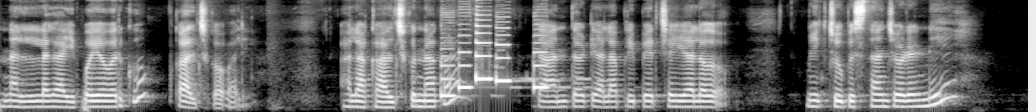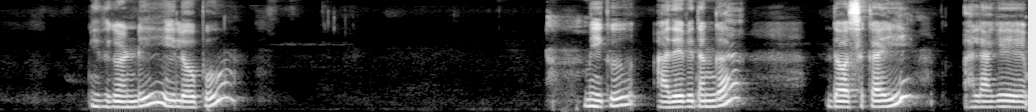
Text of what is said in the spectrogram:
నల్లగా అయిపోయే వరకు కాల్చుకోవాలి. అలా కాల్చుకున్నాక దాంతో ఎలా ప్రిపేర్ చేయాలో మీకు చూపిస్తాను చూడండి. ఇదిగోండి ఈలోపు మీకు అదేవిధంగా దోసకాయ అలాగే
